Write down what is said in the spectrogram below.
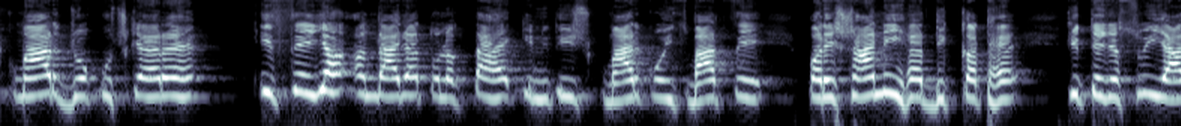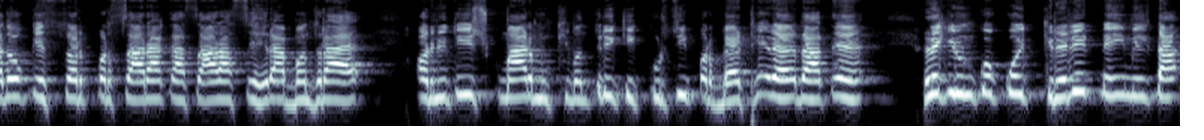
कुमार जो कुछ कह रहे हैं, इससे यह अंदाज़ा तो लगता है कि नीतीश कुमार को इस बात से परेशानी है, दिक्कत है कि तेजस्वी यादव के सर पर सारा का सारा सेहरा बंध रहा है और नीतीश कुमार मुख्यमंत्री की कुर्सी पर बैठे रह जाते हैं, लेकिन उनको कोई क्रेडिट नहीं मिलता।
